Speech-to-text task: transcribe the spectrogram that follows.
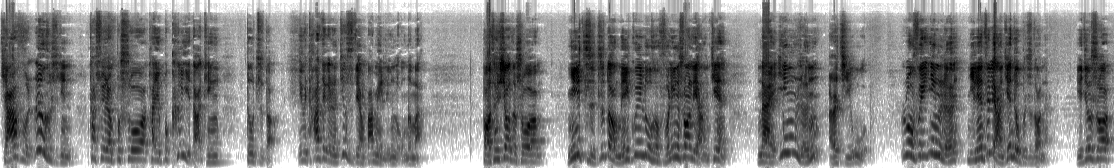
贾府任何事情。”她虽然不说，她也不刻意打听，都知道，因为她这个人就是这样八面玲珑的嘛。宝钗笑着说：“你只知道玫瑰露和茯苓霜两件，乃因人而及物。若非因人，你连这两件都不知道呢。也就是说，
